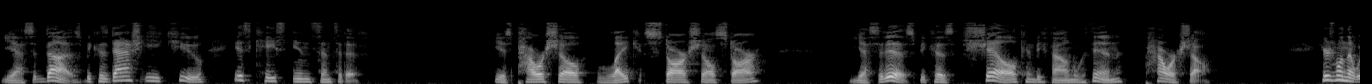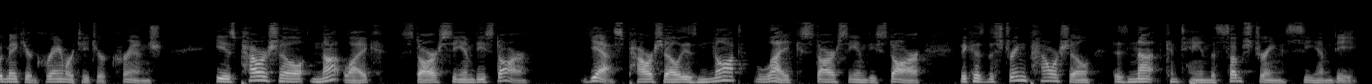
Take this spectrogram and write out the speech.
Yes, it does, because EQ is case insensitive. Is PowerShell like star shell star? Yes, it is, because shell can be found within PowerShell. Here's one that would make your grammar teacher cringe. Is PowerShell not like star CMD star? Yes, PowerShell is not like star CMD star because the string PowerShell does not contain the substring CMD.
